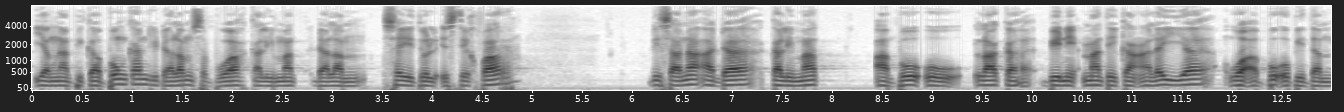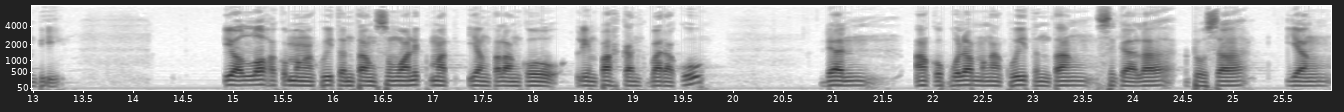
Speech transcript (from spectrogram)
yang Nabi gabungkan di dalam sebuah kalimat dalam Sayyidul Istighfar. Di sana ada kalimat Abu'u laka binikmatika alayya wa abu'u bidambi. Ya Allah, aku mengakui tentang semua nikmat yang telah engkau limpahkan kepadaku dan aku pula mengakui tentang segala dosa yang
